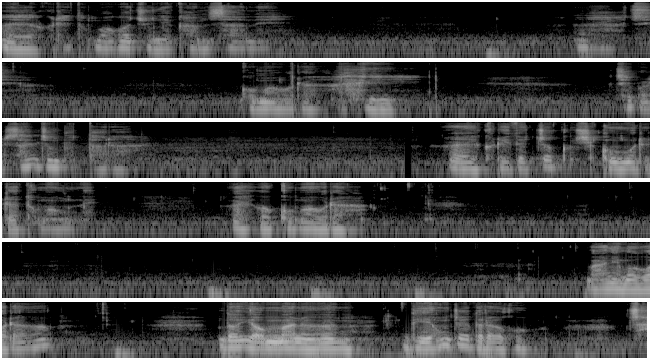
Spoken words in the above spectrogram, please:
아유 그래도 먹어주니 감사하네. 아유 주여. 고마워라. 제발 살 좀 붙어라. 아유 그래도 조금씩 국물이라도 먹네. 아이고 고마워라. 많이 먹어라. 너희 엄마는 네 형제들하고 잘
